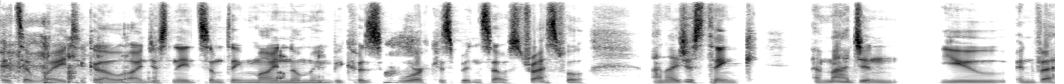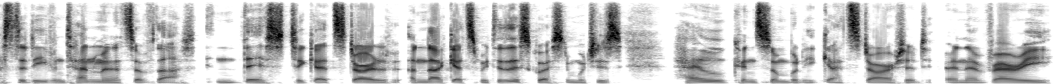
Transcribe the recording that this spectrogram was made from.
It's a way to go. I just need something mind numbing because work has been so stressful. And I just think, imagine you invested even 10 minutes of that in this to get started. And that gets me to this question, which is how can somebody get started in a very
